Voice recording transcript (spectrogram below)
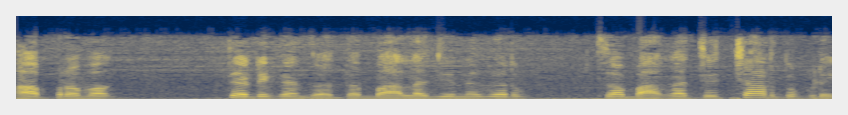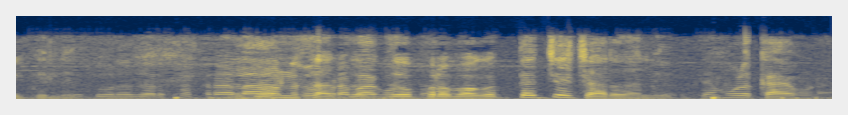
हा प्रभाग त्या ठिकाणचा होता बालाजीनगरचा भागाचे चार तुकडे केले. दोन हजार सतराला दोन जो सात प्रभाग जो होता, प्रभाग होता त्याचे चार झाले. त्यामुळे काय होणार?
